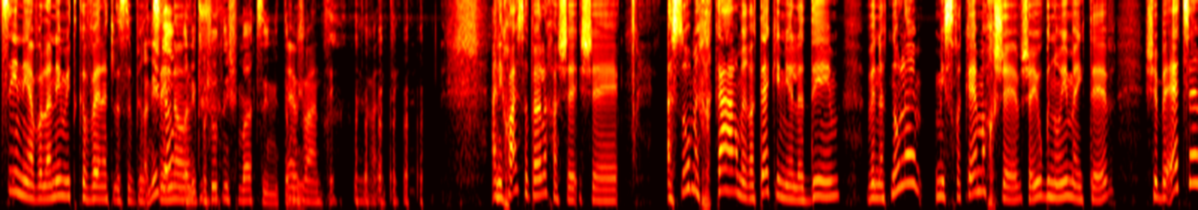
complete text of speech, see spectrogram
ציני, אבל אני מתכוונת לזה ברצינות. אני גם, אני פשוט נשמע ציני תמיד. הבנתי, הבנתי. אני יכולה לספר לך ש... ש... עשו מחקר מרתק עם ילדים, ונתנו להם משחקי מחשב שהיו בנויים היטב, שבעצם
